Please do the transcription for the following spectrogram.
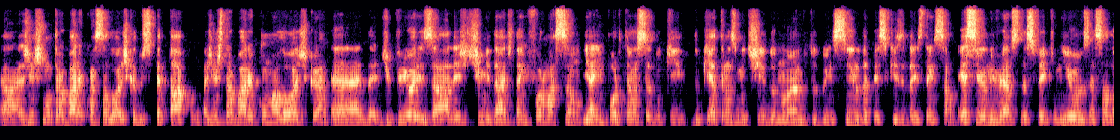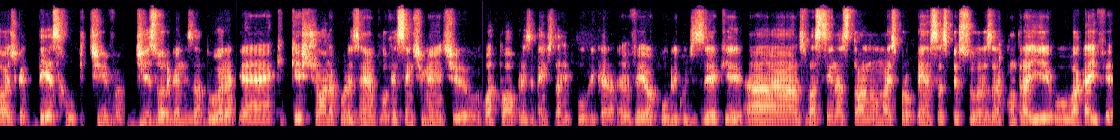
A gente não trabalha com essa lógica do espetáculo, a gente trabalha com uma lógica é, de priorizar a legitimidade da informação e a importância do que, do que é transmitido no âmbito do ensino, da pesquisa e da extensão. Esse universo das fake news, essa lógica disruptiva, desorganizadora, é, que questiona, por exemplo, recentemente o atual presidente da República é, veio ao público dizer que ah, as vacinas tornam mais propensas as pessoas a contrair o HIV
